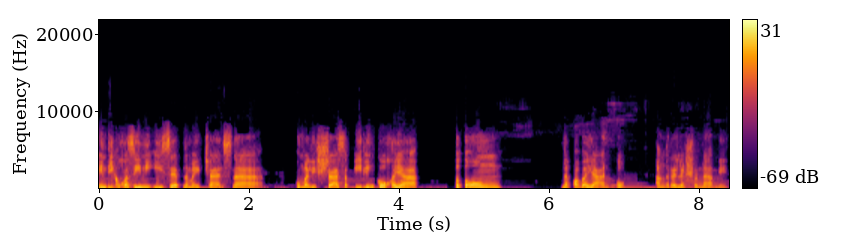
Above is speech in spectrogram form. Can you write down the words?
Hindi ko kasi iniisip na may chance na umalis siya sa piling ko kaya totoong napabayaan ko ang relasyon namin.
